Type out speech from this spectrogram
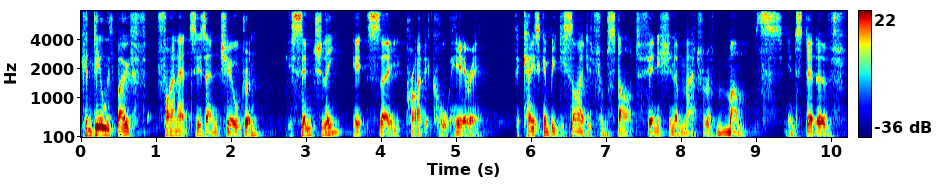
can deal with both finances and children. Essentially, it's a private court hearing the case can be decided from start to finish in a matter of months instead of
